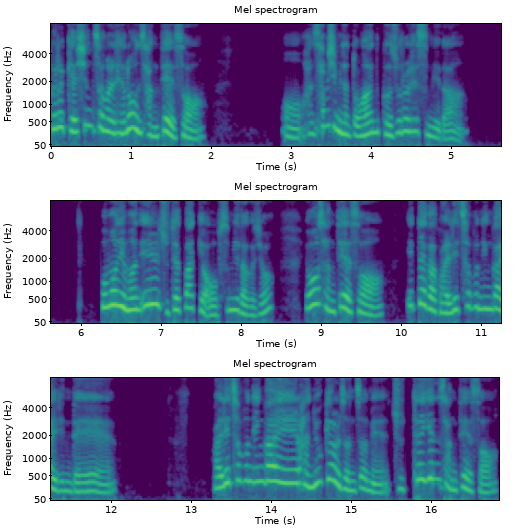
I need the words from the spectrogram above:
그렇게 신청을 해 놓은 상태에서, 어, 한 30년 동안 거주를 했습니다. 부모님은 1주택밖에 없습니다. 그죠? 요 상태에서 이때가 관리처분 인가일인데, 관리처분 인가일 한 6개월 전쯤에 주택인 상태에서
